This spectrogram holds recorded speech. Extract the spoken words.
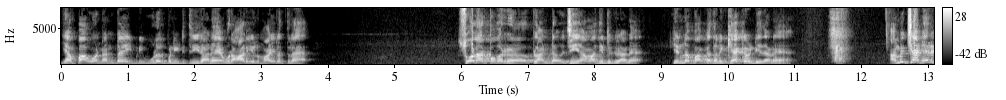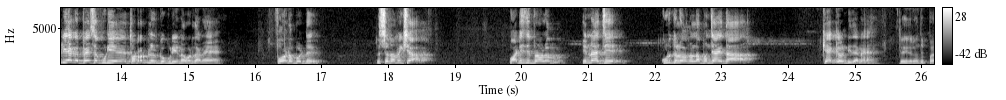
ஏன்பா உன் நண்பன் இப்படி ஊழல் பண்ணிட்டு திரியிறானே? ஒரு ஆறு ஏழு மாநிலத்தில் சோலார் பவர் பிளான்ட்டை வச்சு ஏமாத்திட்டு இருக்கிறானே. என்னப்பா கதைன்னு கேட்க வேண்டியதானே அமித்ஷா நேரடியாக பேசக்கூடிய தொடர்பில் இருக்கக்கூடிய நபர் தானே? ஃபோனை போட்டு mister Amit Shah what is the problem என்னாச்சு? கொடுக்கலுவாங்கள்ல பஞ்சாயத்தா? கேட்க வேண்டியதானே இது வந்து இப்போ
